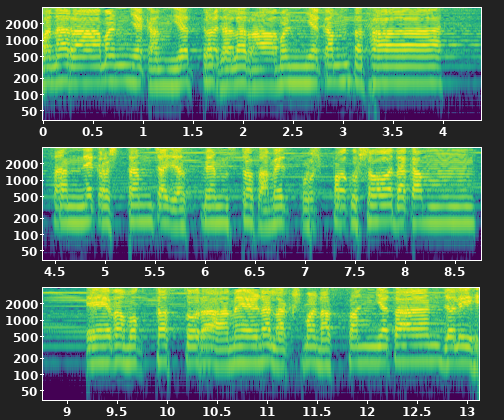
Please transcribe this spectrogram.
वनरामण्यकम् यत्र जलरामण्यकम् तथा। सन्निकृष्टम् च यस्मिंस्तु समित्पुष्पकुशोदकम् एवमुक्तस्तु रामेण लक्ष्मणः संयताञ्जलिः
